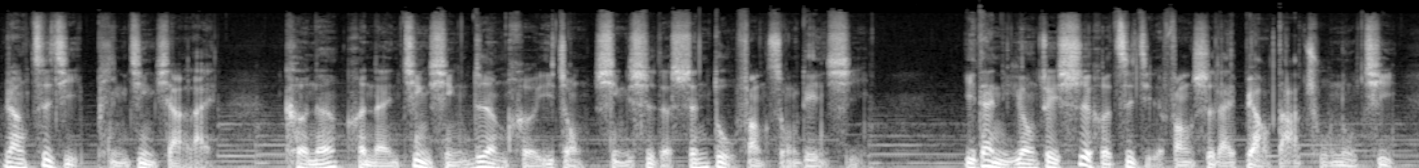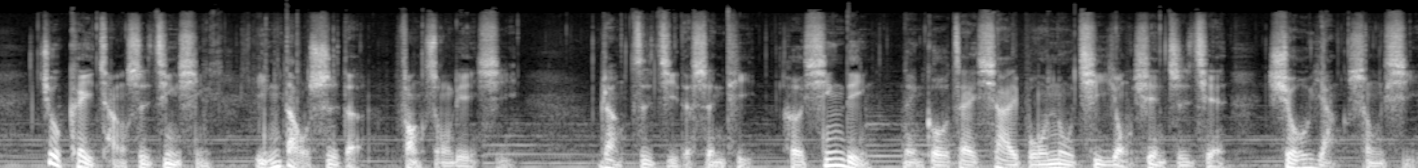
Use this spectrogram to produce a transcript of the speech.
让自己平静下来，可能很难进行任何一种形式的深度放松练习。一旦你用最适合自己的方式来表达出怒气，就可以尝试进行引导式的放松练习，让自己的身体和心灵能够在下一波怒气涌现之前休养生息。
